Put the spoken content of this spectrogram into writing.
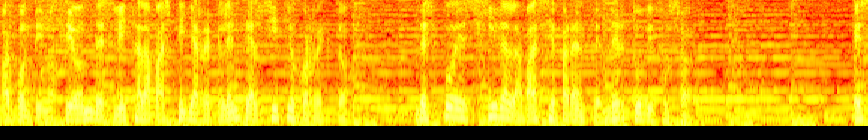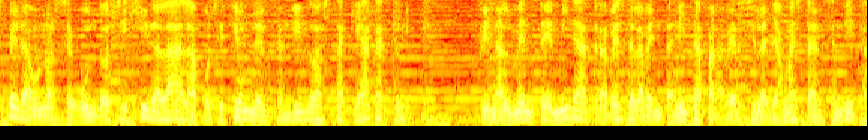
A continuación, desliza la pastilla repelente al sitio correcto. Después, gira la base para encender tu difusor. Espera unos segundos y gírala a la posición de encendido hasta que haga clic. Finalmente, mira a través de la ventanita para ver si la llama está encendida.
